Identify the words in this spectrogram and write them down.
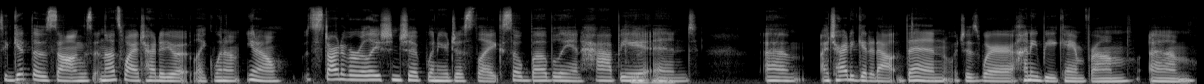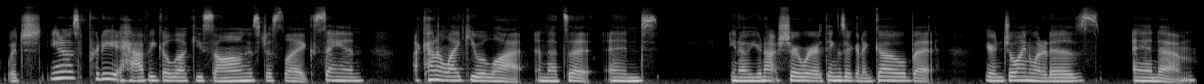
to get those songs. And that's why I try to do it like when I'm, you know, start of a relationship when you're just like so bubbly and happy. And um, I try to get it out then, which is where Honeybee came from, um, which, you know, is a pretty happy go lucky song. It's just like saying, I kind of like you a lot. And that's it. And, you know, you're not sure where things are going to go, but you're enjoying what it is. And, um,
